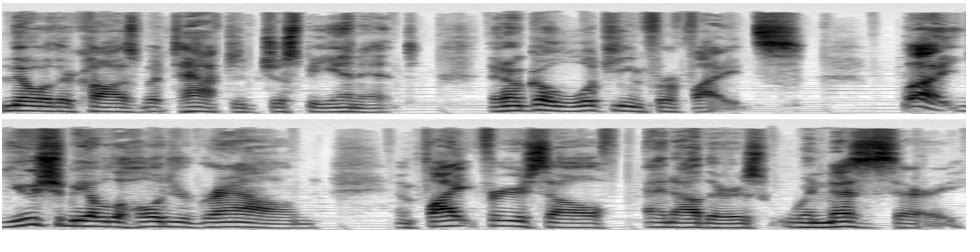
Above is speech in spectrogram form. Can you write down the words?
no other cause but to have to just be in it. They don't go looking for fights. But you should be able to hold your ground and fight for yourself and others when necessary.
